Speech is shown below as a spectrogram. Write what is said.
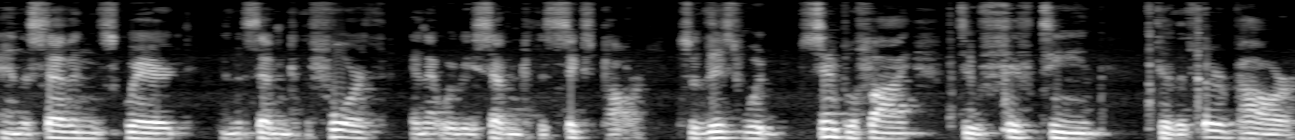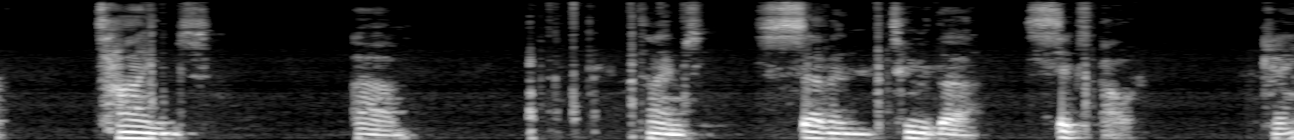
and the 7 squared and the 7 to the fourth, and that would be 7 to the sixth power. So this would simplify to 15 to the third power times um, times 7 to the sixth power. Okay.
